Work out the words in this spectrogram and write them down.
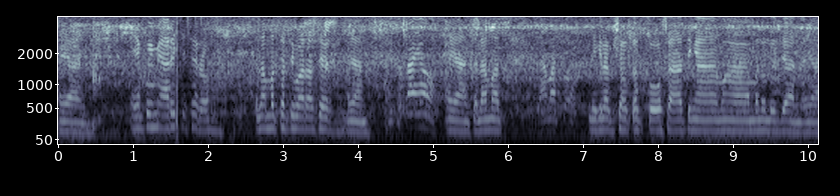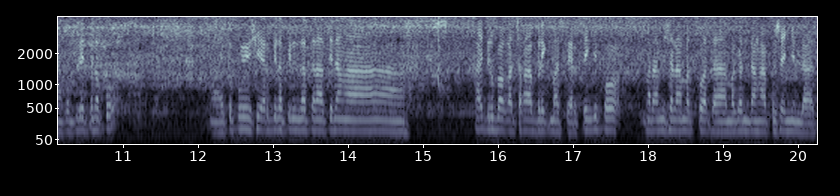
Ayan. Ayan po yung may-ari si Sir, oh. Salamat sa tiwara, Sir. Ayan. Dito tayo. Ayan, salamat. Salamat po. Big love shoutout po sa ating ah, mga manonood dyan. Ayan, kompleto na po. Ah, ito po yung CRB na pinuntan natin ng uh, Hydrovac at saka Brake Master. Thank you po. Maraming salamat po at ah, magandang hapon sa inyong lahat.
